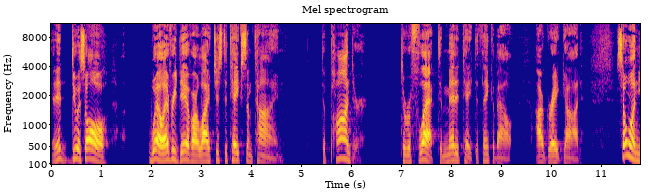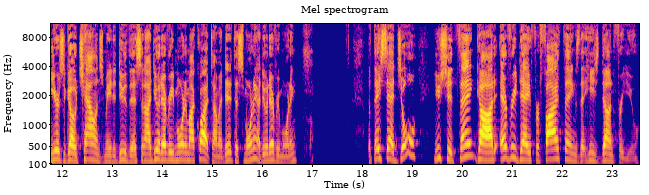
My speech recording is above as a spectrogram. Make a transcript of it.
And it do us all well every day of our life just to take some time to ponder to reflect, to meditate, to think about our great God. Someone years ago challenged me to do this, and I do it every morning in my quiet time. I did it this morning, I do it every morning. But they said, Joel, you should thank God every day for five things that He's done for you.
